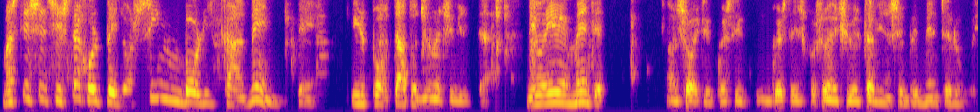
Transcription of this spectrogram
Ma si sta colpendo simbolicamente il portato di una civiltà. Mi veniva in mente, al solito in, questi, in queste discussioni di civiltà viene sempre in mente lui,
